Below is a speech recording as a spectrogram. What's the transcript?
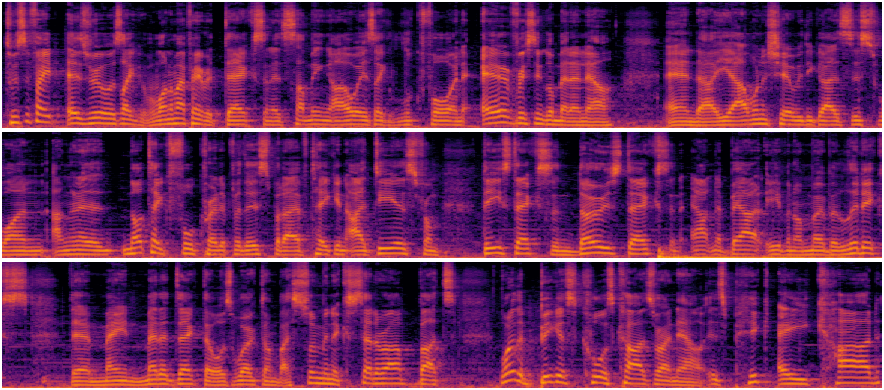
Twisted Fate Ezreal is like one of my favorite decks and it's something I always like look for in every single meta now and uh, yeah I want to share with you guys this one I'm gonna not take full credit for this but I've taken ideas from these decks and those decks and out and about even on Mobalytics their main meta deck that was worked on by Swimming etc. But one of the biggest, coolest cards right now is pick a card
